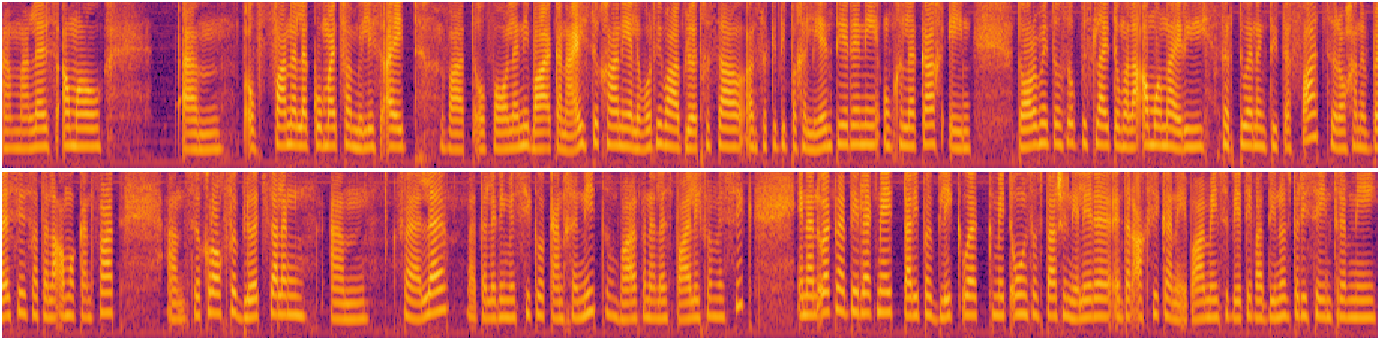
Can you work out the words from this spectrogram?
Um, hulle is almal ehm um, of van hulle kom uit families uit wat of hulle nie baie kan huis toe gaan nie. Hulle word nie baie blootgestel aan sulke tipe geleenthede nie, ongelukkig en daarom het ons ook besluit om hulle almal na hierdie vertoning toe te vat. So daar gaan 'n bus wees wat hulle almal kan vat. Ehm um, so graag vir blootstelling ehm um, vir hulle dat hulle die musiek ook kan geniet. Baie van hulle is baie lief vir musiek. En dan ook natuurlik net dat die publiek ook met ons as personeellede interaksie kan hê. Baie mense weet nie wat doen ons by die sentrum nie.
